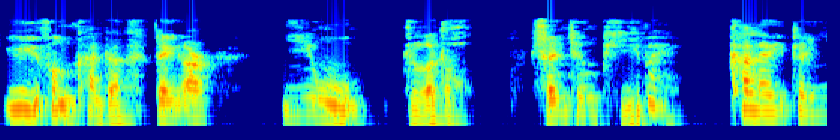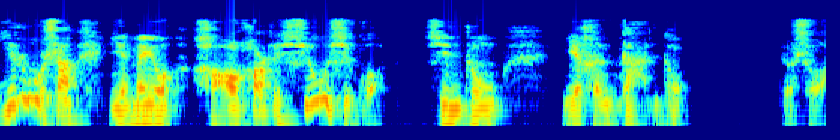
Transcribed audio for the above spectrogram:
玉凤看着贼儿衣物褶皱，神情疲惫，看来这一路上也没有好好的休息过，心中也很感动，就说：“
